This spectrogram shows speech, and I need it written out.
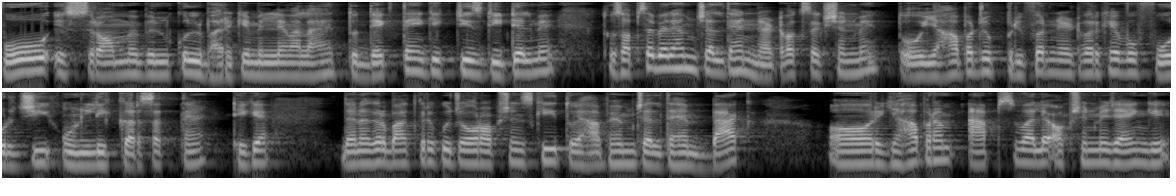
वो इस रॉम में बिल्कुल भर के मिलने वाला है। तो देखते हैं कि एक चीज़ डिटेल में। तो सबसे पहले हम चलते हैं नेटवर्क सेक्शन में। तो यहाँ पर जो प्रीफर नेटवर्क है, वो फोर ओनली कर सकते हैं, ठीक है? देन अगर बात करें कुछ और ऑप्शंस की तो यहाँ पे हम चलते हैं बैक और यहाँ पर हम ऐप्स वाले ऑप्शन में जाएँगे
